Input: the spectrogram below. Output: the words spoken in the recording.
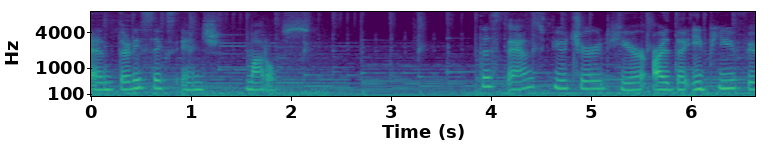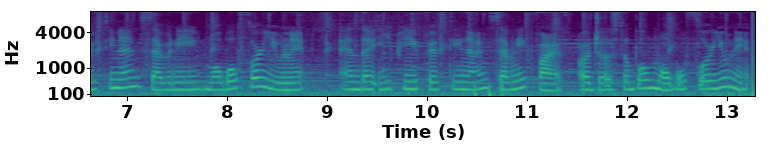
and 36 inch models. The stands featured here are the EP5970 mobile floor unit and the EP5975 adjustable mobile floor unit.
